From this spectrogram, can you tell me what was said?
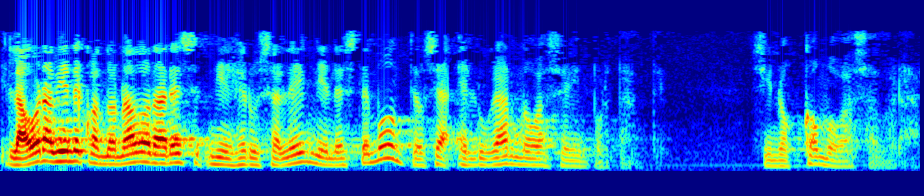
la hora viene cuando no adorares ni en Jerusalén ni en este monte, o sea, el lugar no va a ser importante, sino cómo vas a adorar.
